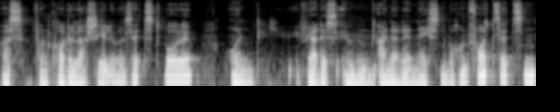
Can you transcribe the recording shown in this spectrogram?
was von Cordula Scheel übersetzt wurde. Und ich werde es in einer der nächsten Wochen fortsetzen.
